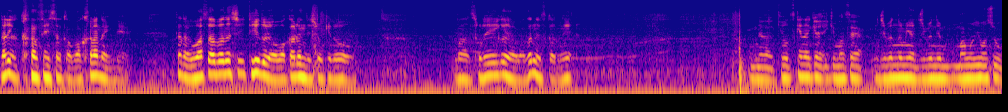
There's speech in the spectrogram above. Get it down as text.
誰が感染したかわからないんでただ噂話程度では分かるんでしょうけどまあそれ以外は分かんないですからね。だから気をつけなきゃいけません。自分の身は自分で守りましょう。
